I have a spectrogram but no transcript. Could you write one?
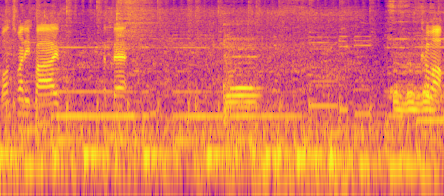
125. A bet. Come on.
